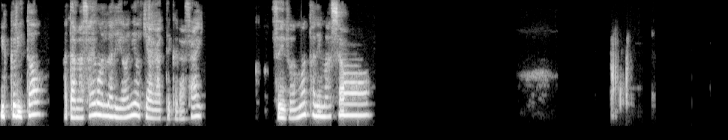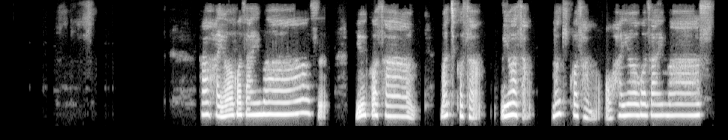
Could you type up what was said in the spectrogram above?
ゆっくりと頭最後になるように起き上がってください。水分も取りましょう。おはようございます。ゆうこさん、まちこさん、みわさん、まきこさんもおはようございます。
